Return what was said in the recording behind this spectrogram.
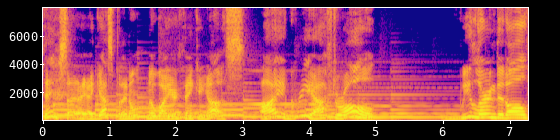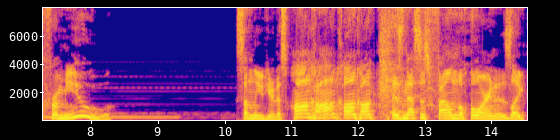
thanks, I, I guess, but I don't know why you're thanking us. I agree. After all, we learned it all from you. Suddenly, you hear this honk, honk, honk, honk as Ness has found the horn and is like,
